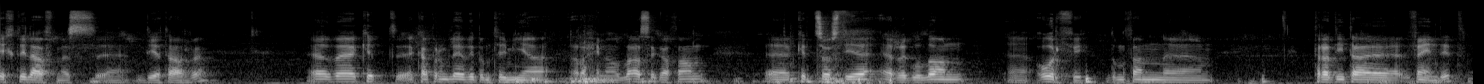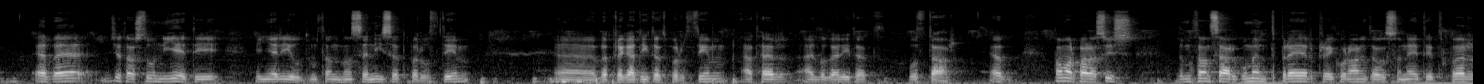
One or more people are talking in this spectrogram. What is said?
ihtilaf mes dietarëve. Edhe kët ka përmbledh Ibn Taymija rahimahullah se ka thënë këtë çështje e rregullon urfi, domethanë tradita e vendit, edhe gjithashtu nijeti i njeriut, domethanë nëse niset për udhtim dhe përgatitet për udhtim, atëherë ai llogaritet udhtar. Edhe pa marr parasysh, domethanë se argument të prerë prej Kuranit dhe Sunetit për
